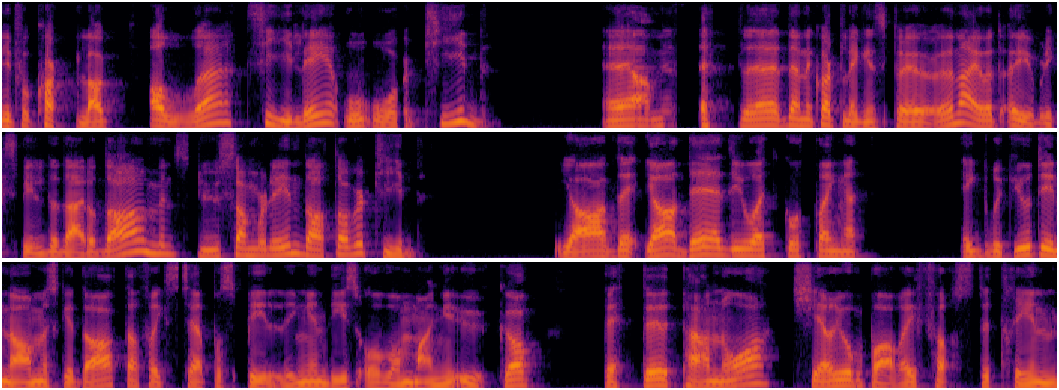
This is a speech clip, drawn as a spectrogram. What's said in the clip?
vi får kartlagt alle tidlig og over tid. Eh. Dette, denne kartleggingsprøven er jo et øyeblikksbilde der og da, mens du samler inn data over tid. Ja det, ja, det er jo et godt poeng. at Jeg bruker jo dynamiske data, for jeg ser på spillingen deres over mange uker. Dette per nå skjer jo bare i første trinn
